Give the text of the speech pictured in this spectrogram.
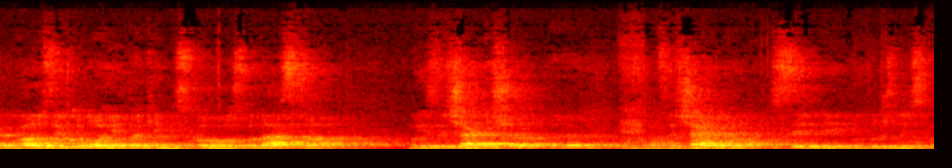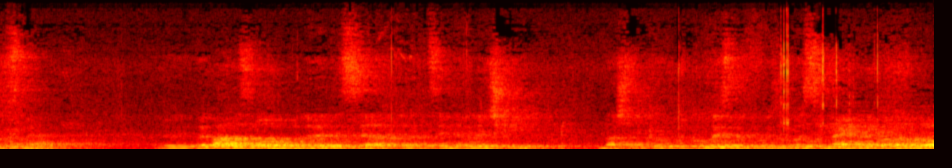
як галузі екології, так і міського господарства. І звичайно, що е, надзвичайно сильний і потужний спортсмен. Е, Ви мали змогу подивитися е, цей невеличкий наш таку виставку з його сімейних нагород.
